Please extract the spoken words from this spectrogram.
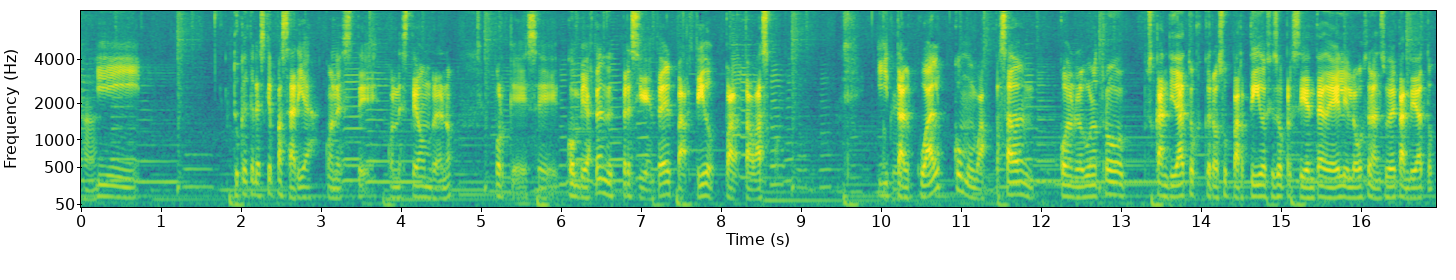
Ajá. Y ¿tú qué crees que pasaría con este, con este hombre, no? Porque se convierte en el presidente del partido para Tabasco. Y tal cual como ha pasado en- con algún otro pues, candidato que creó su partido, se hizo presidente de él y luego se lanzó de candidato,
